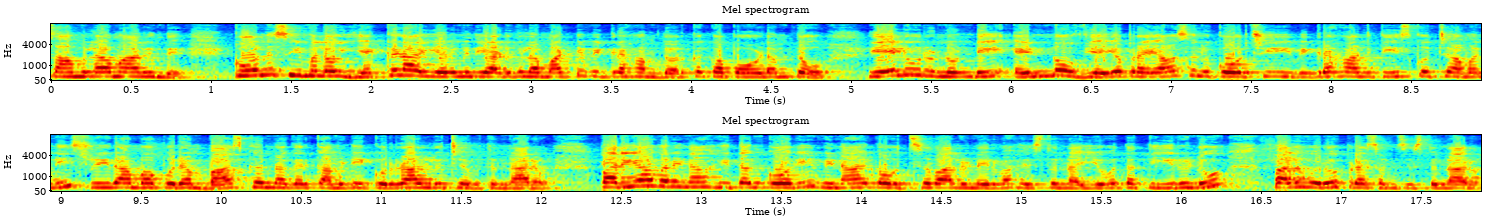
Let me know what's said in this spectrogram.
సాములా మారింది. కోనసీమలో ఎక్కడా ఎనిమిది అడుగుల మట్టి విగ్రహం దొరకకపోవడంతో ఏలూరు నుండి ఎన్నో వ్యయ ప్రయాసలు కోర్చి ఈ విగ్రహాన్ని తీసుకొచ్చామని శ్రీరామాపురం భాస్కర్ నగర్ కమిటీ కుర్రాళ్ళు చెబుతున్నారు. పర్యావరణ హితం కోరి వినాయక ఉత్సవాలు నిర్వహిస్తున్న యువత తీరును పలువురు ప్రశంసిస్తున్నారు.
